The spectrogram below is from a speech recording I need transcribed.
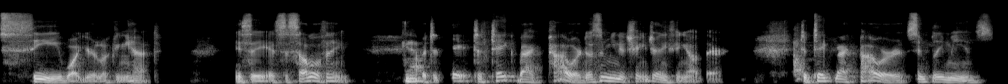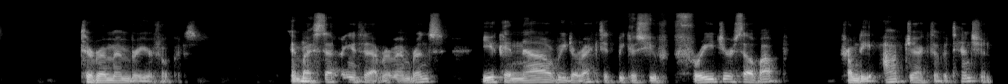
See what you're looking at. You see, it's a subtle thing. Yeah. But to, to take back power doesn't mean to change anything out there. To take back power simply means to remember your focus. And by hmm. stepping into that remembrance, you can now redirect it because you've freed yourself up from the object of attention.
